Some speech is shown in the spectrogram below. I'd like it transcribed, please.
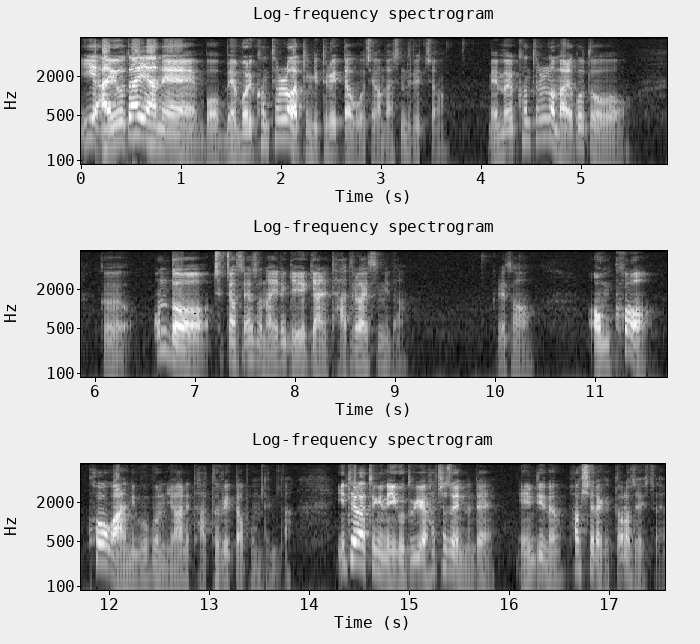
이 IO die 안에 뭐 메모리 컨트롤러 같은 게 들어있다고 제가 말씀드렸죠. 메모리 컨트롤러 말고도 그 온도 측정 센서나 이런 게 여기 안에 다 들어가 있습니다. 그래서 uncore, 코어가 아닌 부분은 이 안에 다 들어있다고 보면 됩니다. 인텔 같은 경우는 이거 두 개가 합쳐져 있는데 AMD는 확실하게 떨어져 있어요.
